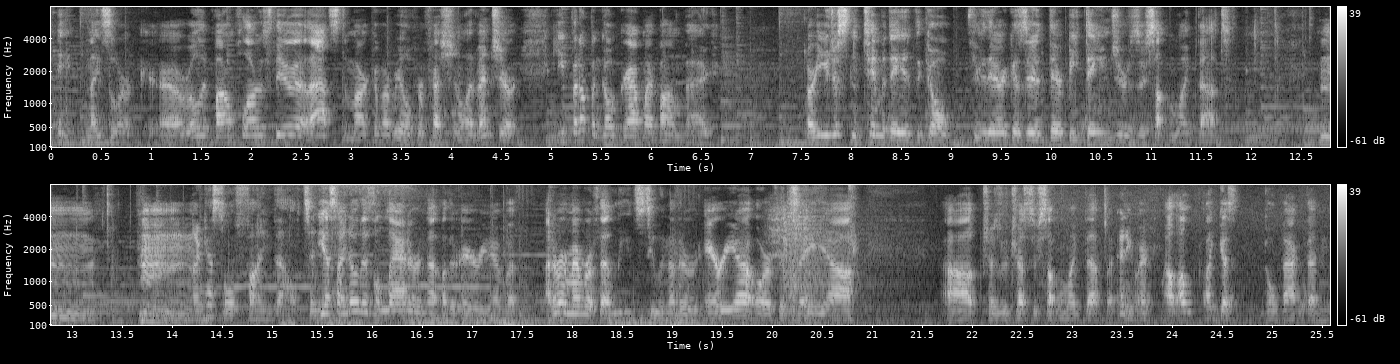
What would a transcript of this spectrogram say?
Hey, nice work. Uh, rolling bomb flowers through That's the mark of a real professional adventurer. Keep it up and go grab my bomb bag. Or are you just intimidated to go through there because there, there'd be dangers or something like that? Hmm. Hmm, I guess we'll find out. And yes, I know there's a ladder in that other area, but I don't remember if that leads to another area or if it's a uh, uh, treasure chest or something like that. But anyway, I'll, I'll I guess go back then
